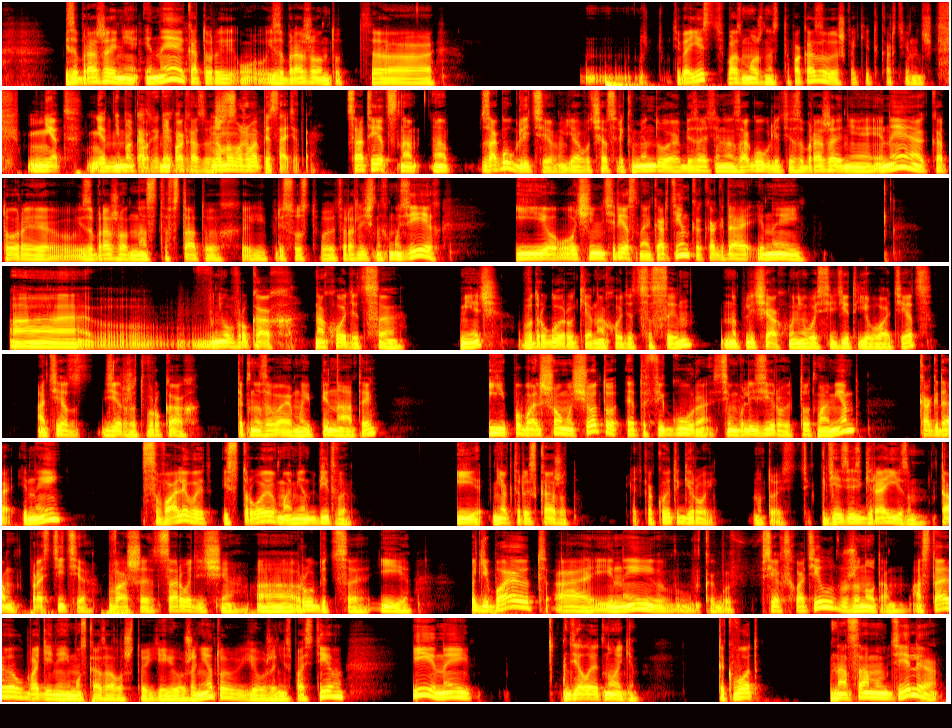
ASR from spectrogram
изображение Энея, который изображен тут э, у тебя есть возможность, ты показываешь какие-то картиночки? нет, нет, не, Не показывай. по- не показываешь. Но мы можем описать это. Соответственно, э, загуглите, я вот сейчас рекомендую обязательно загуглить изображение Энея, который изображен на, в статуях и присутствует в различных музеях. И очень интересная картинка, когда Эней, а, в него в руках находится меч, в другой руке находится сын, на плечах у него сидит его отец, отец держит в руках так называемые пенаты, и по большому счету эта фигура символизирует тот момент, когда Иней сваливает из строя в момент битвы. И некоторые скажут, блядь, какой это герой? Ну, то есть, где здесь героизм? Там, простите, ваши сородичи э, рубятся и погибают, а Иней как бы всех схватил, жену там оставил, богиня ему сказала, что ее уже нету, ее уже не спасти. И Иней делает ноги. Так вот, на самом деле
